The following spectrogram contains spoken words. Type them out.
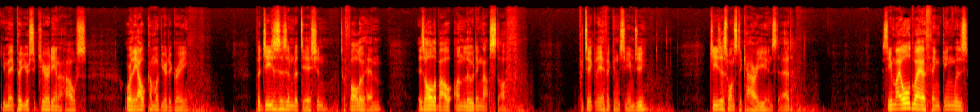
You may put your security in a house or the outcome of your degree. But Jesus' invitation to follow him is all about unloading that stuff, particularly if it consumes you. Jesus wants to carry you instead. See, my old way of thinking was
